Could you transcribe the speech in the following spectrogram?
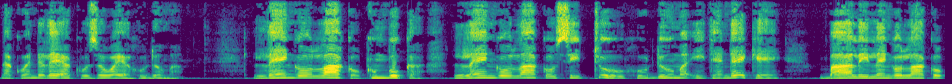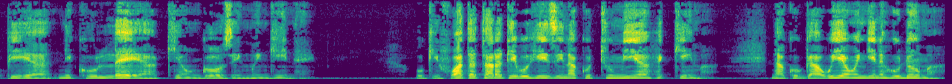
na kuendelea kuzoea huduma. Lengo lako, kumbuka, lengo lako si tu huduma itendeke, bali lengo lako pia ni kulea kiongozi mwingine. Ukifuata taratibu hizi na kutumia hekima na kugawia wengine huduma,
